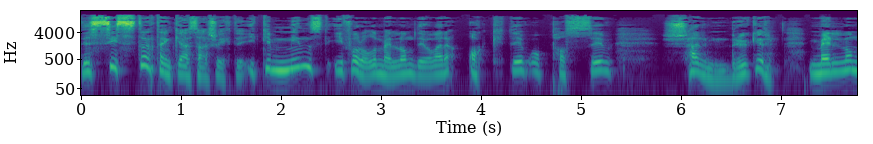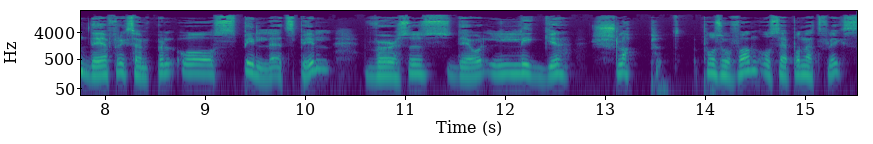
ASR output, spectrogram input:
det. Siste tenker jeg er særs viktig, ikke minst i forholdet mellom det å være aktiv og passiv skjermbruker. Mellom det f.eks. å spille et spill versus det å ligge slapp på sofaen og se på Netflix,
